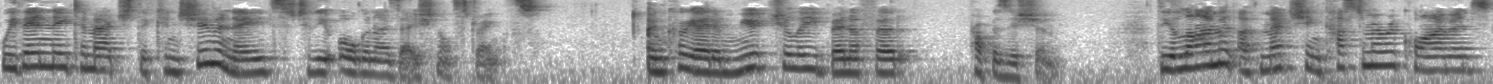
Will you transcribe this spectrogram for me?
We then need to match the consumer needs to the organisational strengths and create a mutually benefit proposition. The alignment of matching customer requirements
